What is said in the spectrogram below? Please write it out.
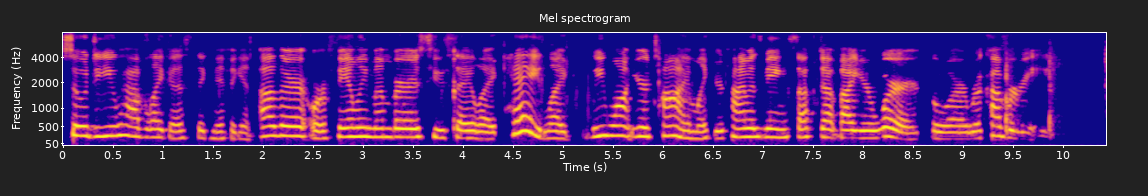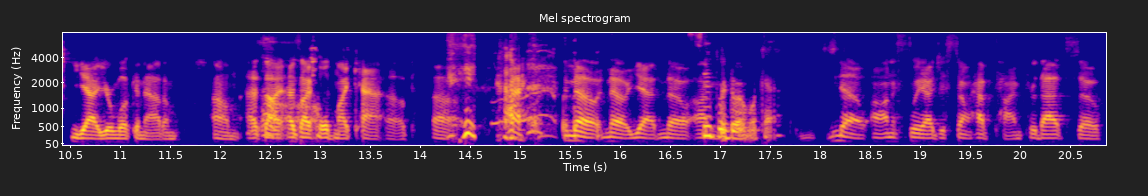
So do you have like a significant other or family members who say like, "Hey, like we want your time, like your time is being sucked up by your work or recovery." Yeah, you're looking at them. Um, as I as I hold my cat up. Uh, no, no, yeah, no. um, Super adorable cat. No, honestly, I just don't have time for that. So,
